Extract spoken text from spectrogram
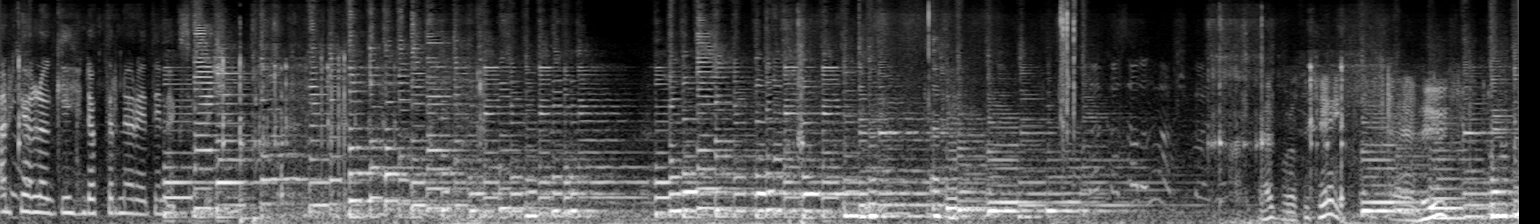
Arkeologi Dr. Nureddin exhibition. Evet burası şey. E.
